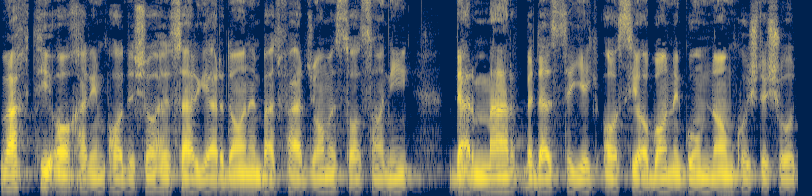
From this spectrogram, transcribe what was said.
وقتی آخرین پادشاه سرگردان بدفرجام ساسانی در مرو به دست یک آسیابان گمنام کشته شد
